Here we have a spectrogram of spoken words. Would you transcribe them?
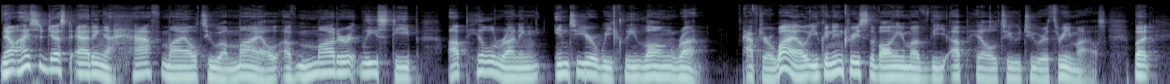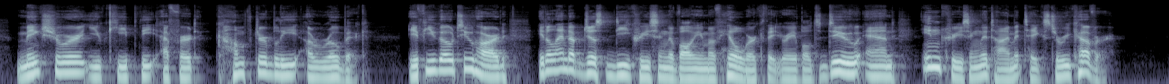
Now, I suggest adding a half mile to a mile of moderately steep uphill running into your weekly long run. After a while, you can increase the volume of the uphill to two or three miles, but make sure you keep the effort comfortably aerobic. If you go too hard, it'll end up just decreasing the volume of hill work that you're able to do and increasing the time it takes to recover.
